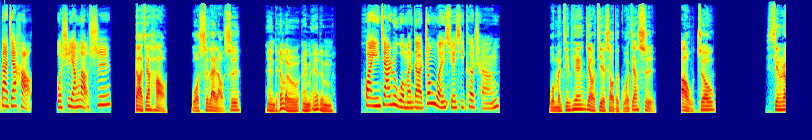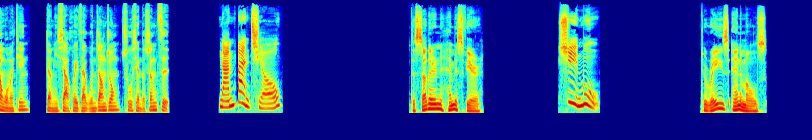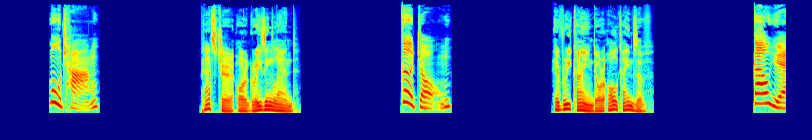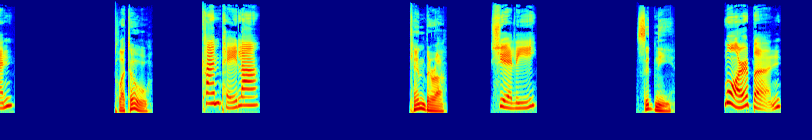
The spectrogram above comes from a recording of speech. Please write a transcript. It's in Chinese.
大家好，我是杨老师，大家好，我是赖老师。And hello, I'm Adam. 欢迎加入我们的中文学习课程。我们今天要介绍的国家是澳洲。先让我们听，等一下会在文章中出现的生字。南半球、 The Southern Hemisphere. 畜牧、 To raise animals. 牧场、 Pasture or grazing land. 各种、 Every kind or all kinds of. 高原、 Plateau. 堪培拉、 Canberra. 雪梨、 Sydney. 墨尔本、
